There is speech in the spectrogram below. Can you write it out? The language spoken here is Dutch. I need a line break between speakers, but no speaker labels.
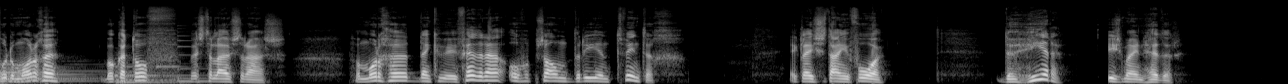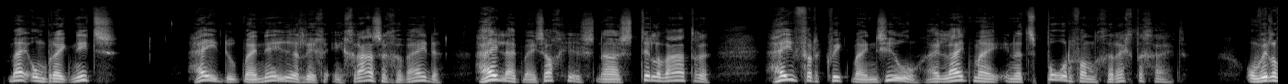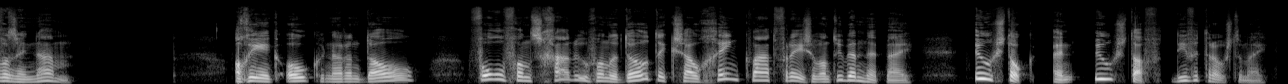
Goedemorgen, Bokatov, beste luisteraars. Vanmorgen denken we weer verder na over Psalm 23. Ik lees het aan je voor. De Heere is mijn herder. Mij ontbreekt niets. Hij doet mij nederliggen in grazige weiden. Hij leidt mij zachtjes naar stille wateren. Hij verkwikt mijn ziel. Hij leidt mij in het spoor van gerechtigheid. Omwille van zijn naam. Al ging ik ook naar een dal vol van schaduw van de dood, ik zou geen kwaad vrezen, want u bent met mij. Uw stok en uw staf, die vertroosten mij.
